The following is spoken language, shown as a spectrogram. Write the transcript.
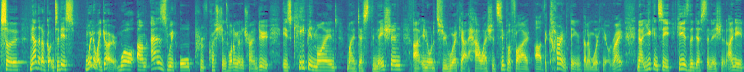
So now that I've gotten to this, where do I go? Well, um, as with all proof questions, what I'm going to try and do is keep in mind my destination uh, in order to work out how I should simplify uh, the current thing that I'm working on, right? Now you can see here's the destination. I need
